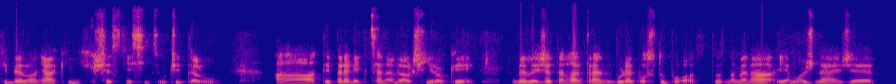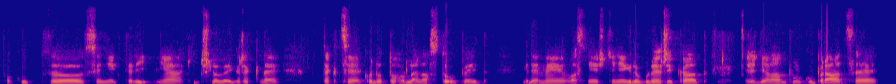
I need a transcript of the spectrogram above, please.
chybělo nějakých 6 tisíc učitelů a ty predikce na další roky byly, že tenhle trend bude postupovat. To znamená, je možné, že pokud eh, si některý nějaký člověk řekne, tak chci jako do tohohle nastoupit, kde mi vlastně ještě někdo bude říkat, že dělám půlku práce,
